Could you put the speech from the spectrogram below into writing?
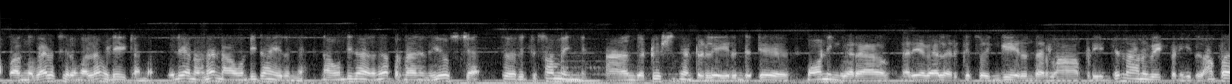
அப்போ அங்க வேலை செய்யறவங்க எல்லாம் வெளியிட்டாங்க வெளியானோடனே நான் ஒண்டி தான் இருந்தேன். நான் ஒண்டி தான் இருந்தேன். அப்புறம் நான் யோசிச்சேன். சரி பேசாம அங்க டியூஷன் சென்டர்ல இருந்துட்டு மார்னிங் வேற நிறைய வேலை இருக்கு ஸோ இங்கேயே இருந்துடலாம் அப்படின்ட்டு நானும் வெயிட் பண்ணிக்கிட்டு. அப்ப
